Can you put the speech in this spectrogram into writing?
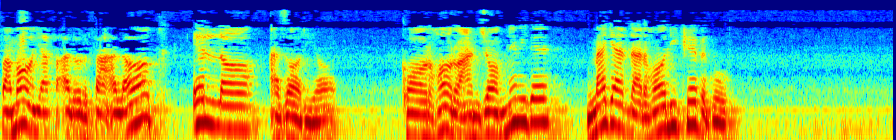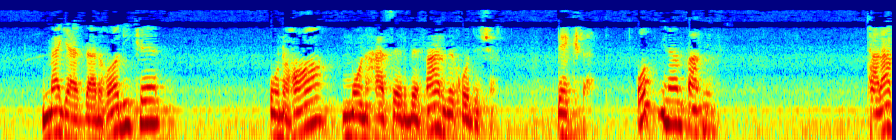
فما یفعل الفعلات الا ازاریا کارها رو انجام نمیده مگر در حالی که بگو مگر در حالی که اونها منحصر به فرد خودشن. بکرد. خب اینم فهمید. طرف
